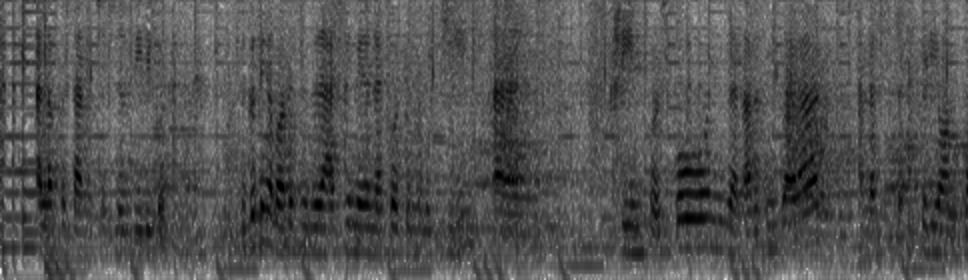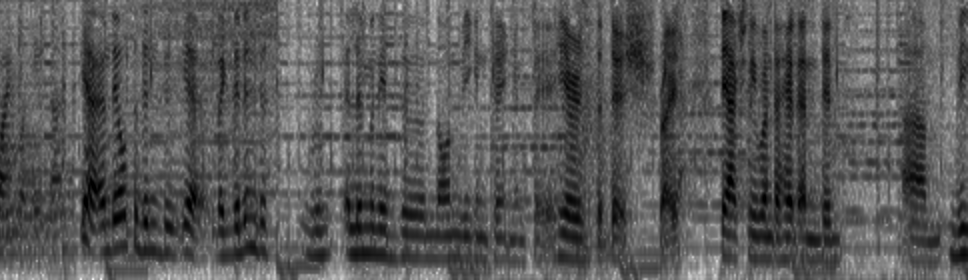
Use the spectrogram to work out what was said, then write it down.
I love the sandwiches; they're really good. The good thing about this is they actually made an effort to mimic cheese and cream for scones and other things like that, and that's, that's pretty on point what they've done. Yeah, and they also didn't do yeah, like they didn't just re- eliminate the non-vegan thing and say here's the dish, right? Yeah. They actually went ahead and did um, the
